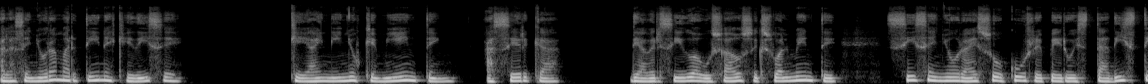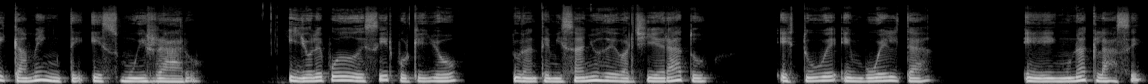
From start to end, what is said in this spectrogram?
A la señora Martínez que dice que hay niños que mienten acerca de haber sido abusados sexualmente, Sí, señora, eso ocurre, pero estadísticamente es muy raro. Y yo le puedo decir porque yo, durante mis años de bachillerato, estuve envuelta en una clase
